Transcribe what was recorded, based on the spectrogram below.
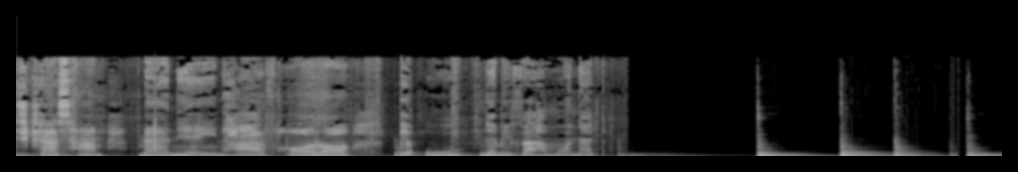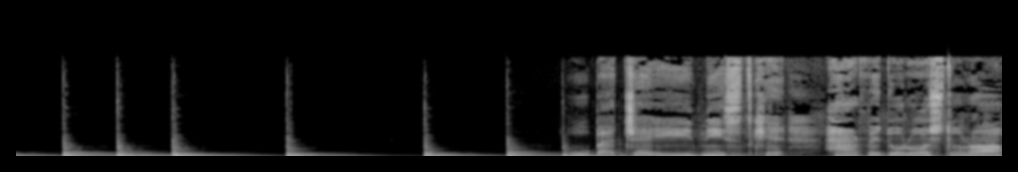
هیچ کس هم معنی این حرف ها را به او نمیفهماند. او بچه ای نیست که حرف درست را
